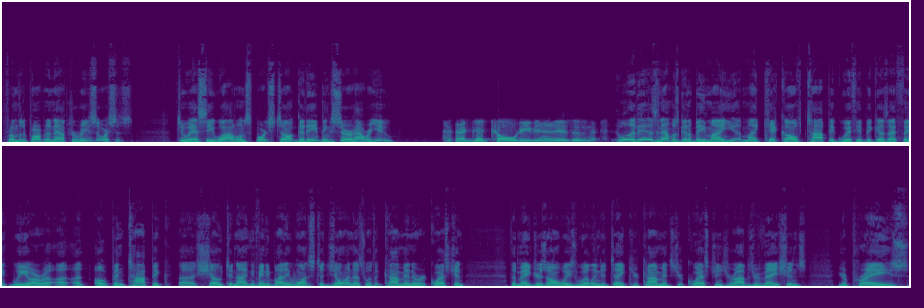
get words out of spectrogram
from the Department of Natural Resources to SC Wild on Sports Talk. Good evening, sir. How are you? A good cold evening it is, isn't it? Well, it is, and that was going to be my my kickoff topic with you because I think we are a an open topic uh, show tonight. And if anybody wants to join us with a comment or a question, the major is always willing to take your comments, your questions, your observations, your praise,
